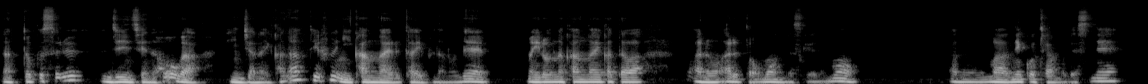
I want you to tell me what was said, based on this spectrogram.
納得する人生の方がいいんじゃないかなっていうふうに考えるタイプなので、まあ、いろんな考え方は、あの、あると思うんですけれども、あの、まあ、猫ちゃんもですね、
